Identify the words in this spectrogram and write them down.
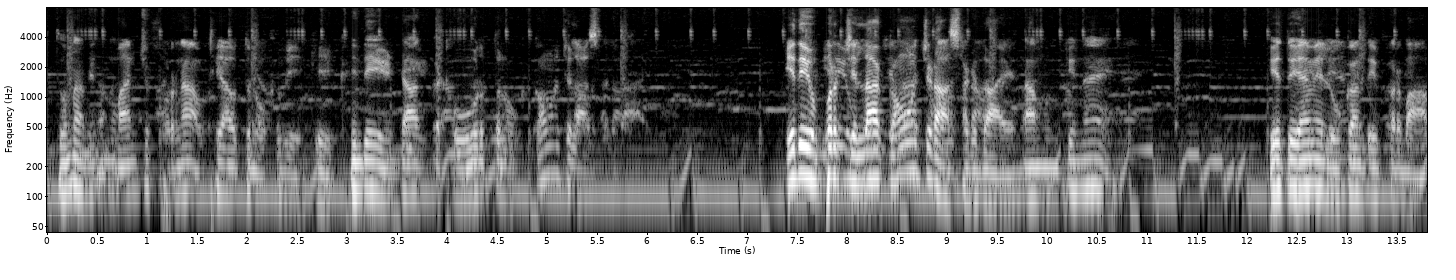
ਤੇ ਉਹਨਾਂ ਦੇ ਮਨ ਚ ਫੁਰਨਾ ਉੱਠਿਆ, ਉਹ ਧਨੋਖ ਵੇਖ ਕੇ ਕਹਿੰਦੇ, ਏਡਾ ਕਠੋਰ ਧਨੋਖ ਕੌਣ ਚਲਾ ਸਕਦਾ? ਇਹਦੇ ਉੱਪਰ ਚਿੱਲਾ ਕੌਣ ਚੜਾ ਸਕਦਾ ਹੈ? ਨਾਮੁਮਕਿਨ ਹੈ। ਇਹ ਤੇ ਐਵੇਂ ਲੋਕਾਂ ਤੇ ਪ੍ਰਭਾਵ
